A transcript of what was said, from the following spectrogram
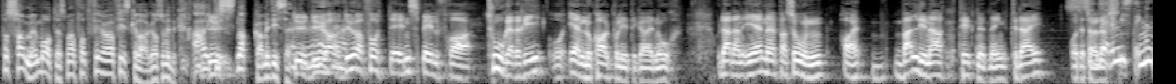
på samme måte som jeg har fått fra Fiskelaget osv. Jeg har ikke snakka med disse. Du, du, har, du, har, fått innspill fra to rederi og én lokalpolitiker i nord. Og Der den ene personen har veldig nær tilknytning til deg og til Tøllefsen. Men,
